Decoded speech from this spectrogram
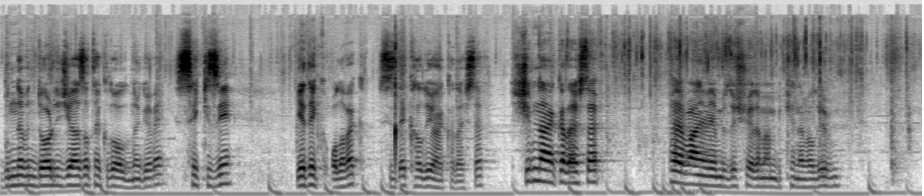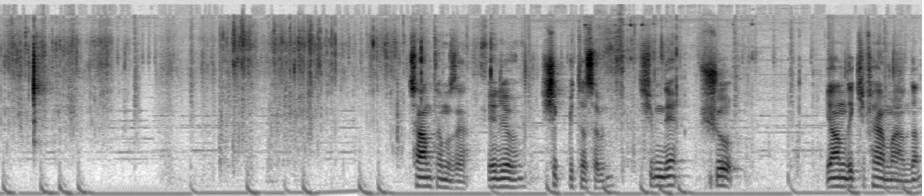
Bunların 4'ü cihaza takılı olduğuna göre 8'i yedek olarak sizde kalıyor arkadaşlar. Şimdi arkadaşlar pervanelerimizi şöyle hemen bir kenara alıyorum. Çantamıza geliyorum. Şık bir tasarım. Şimdi şu yandaki fermuardan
